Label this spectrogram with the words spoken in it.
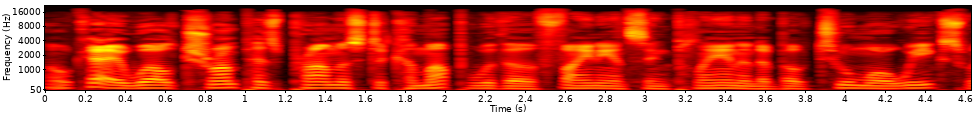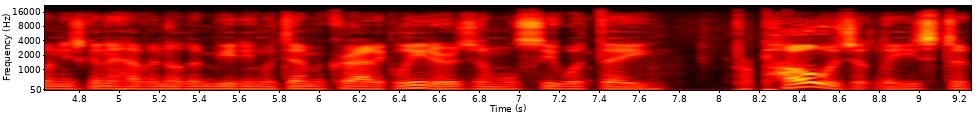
Okay, well, Trump has promised to come up with a financing plan in about two more weeks when he's going to have another meeting with Democratic leaders, and we'll see what they propose, at least, to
